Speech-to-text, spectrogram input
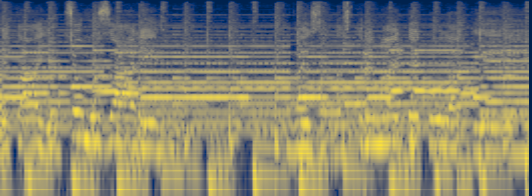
вітаємо в цьому залі, ви за нас тримайте кулаки.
